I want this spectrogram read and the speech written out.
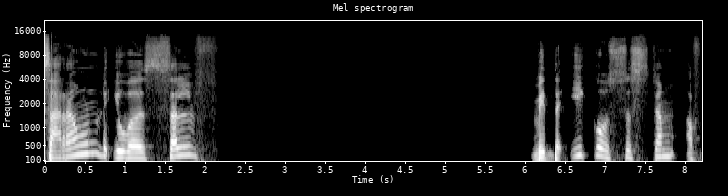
surround yourself with the ecosystem of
